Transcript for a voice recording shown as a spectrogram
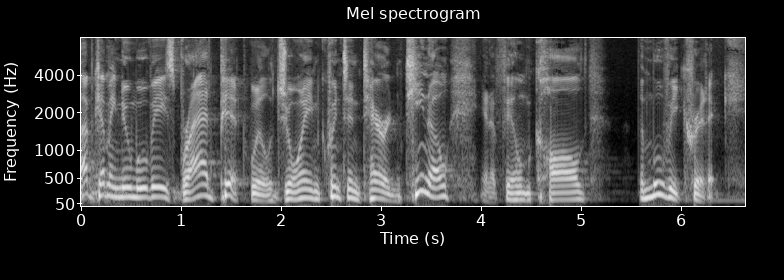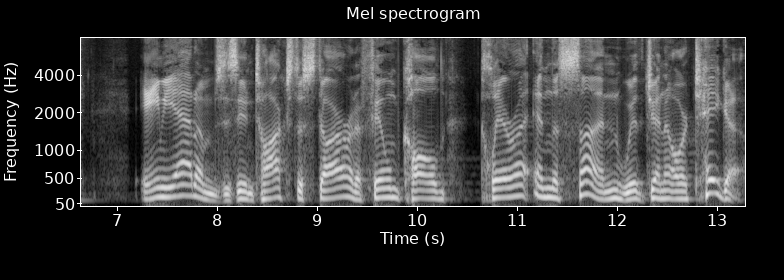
Upcoming new movies Brad Pitt will join Quentin Tarantino in a film called The Movie Critic. Amy Adams is in talks to star in a film called Clara and the Sun with Jenna Ortega.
